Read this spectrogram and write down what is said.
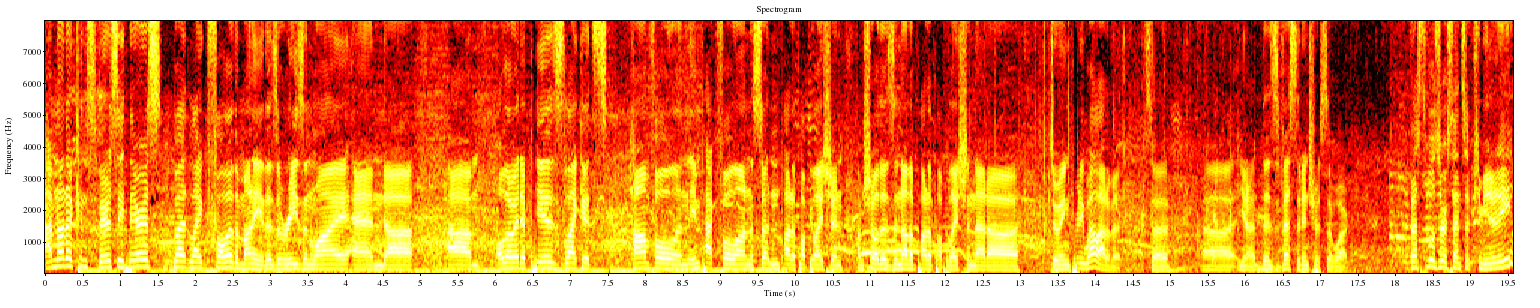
I'm not a conspiracy theorist, but like follow the money. There's a reason why, and uh, um, although it appears like it's harmful and impactful on a certain part of population, I'm sure there's another part of population that are doing pretty well out of it. So, uh, you know, there's vested interests at work. Festivals are a sense of community.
